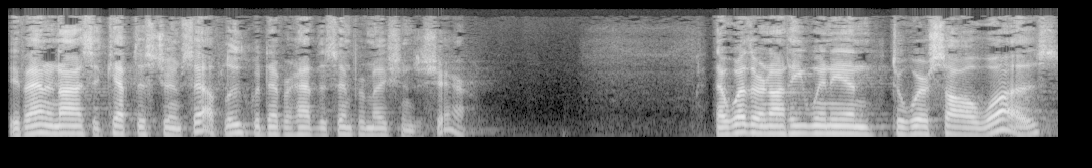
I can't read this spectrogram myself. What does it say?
If Ananias had kept this to himself, Luke would never have this information to share. Now, whether or not he went in to where Saul was,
